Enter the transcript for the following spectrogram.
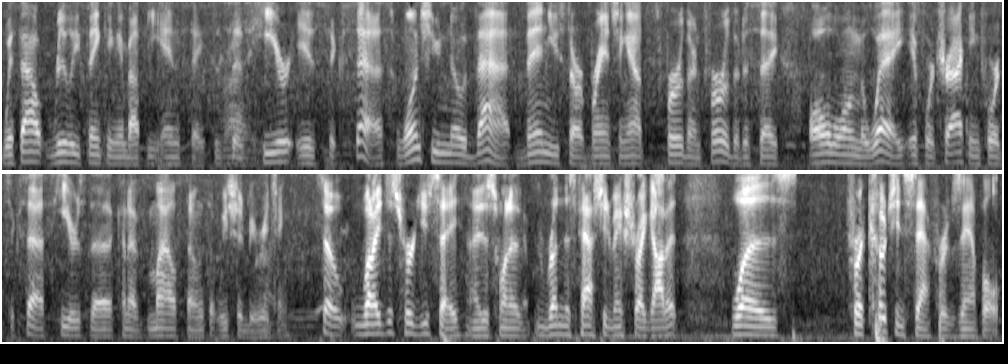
without really thinking about the end states. It right. says here is success. Once you know that, then you start branching out further and further to say all along the way if we're tracking towards success, here's the kind of milestones that we should be reaching. So, what I just heard you say, I just want to run this past you to make sure I got it, was for a coaching staff, for example,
